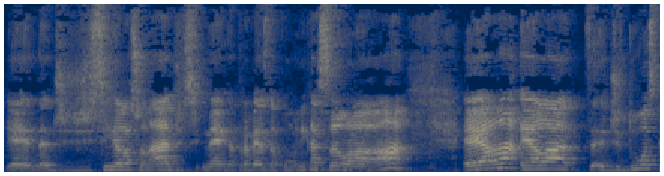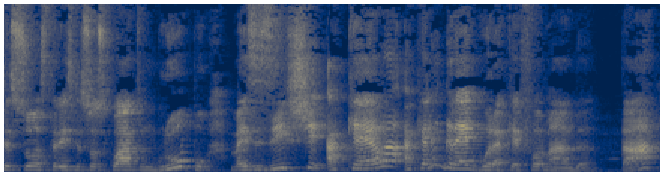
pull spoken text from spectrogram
é, de, de, se relacionar de, né, através da comunicação, lá, lá, ela, ela, de duas pessoas, três pessoas, quatro, um grupo, mas existe aquela, aquela egrégora que é formada, tá?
